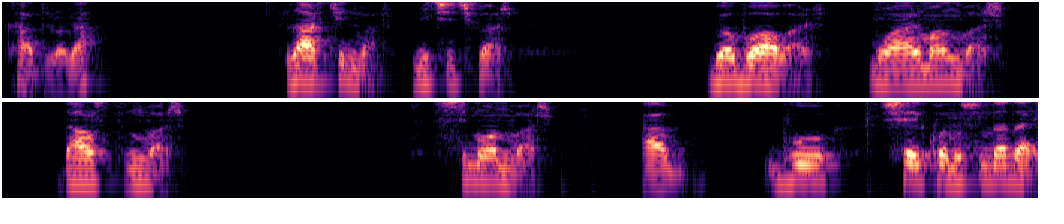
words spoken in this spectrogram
kadrona. Larkin var. Miçic var. Boboa var. Muarman var. Dunstan var. Simon var. Ha, bu şey konusunda da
